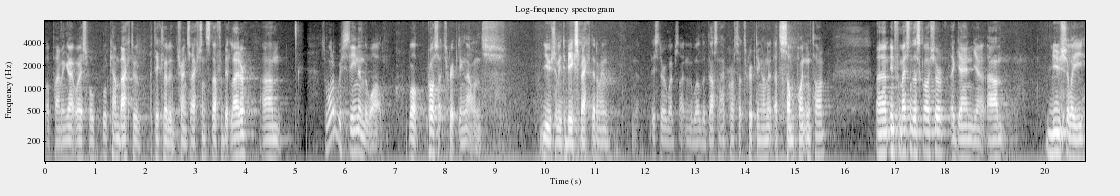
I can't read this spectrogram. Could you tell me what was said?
of payment gateways. We'll, we'll come back to particularly the transaction stuff a bit later. Um, so what have we seen in the wild? Well, cross-site scripting, that one's usually to be expected. I mean, is there a website in the world that doesn't have cross-site scripting on it at some point in time? Um, information disclosure, again, yeah, um, usually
